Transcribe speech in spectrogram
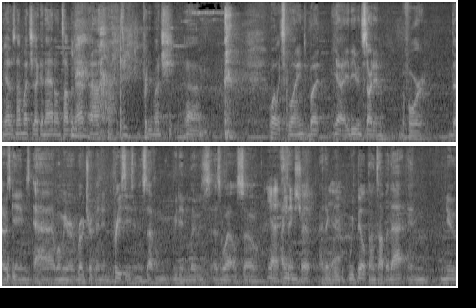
Yeah, there's not much I can add on top of that. Uh, pretty much um, well explained, but yeah, it even started before those games uh, when we were road tripping in preseason and stuff, and we didn't lose as well. So Yeah, I Phoenix think trip. I think Yeah. we, we built on top of that and knew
